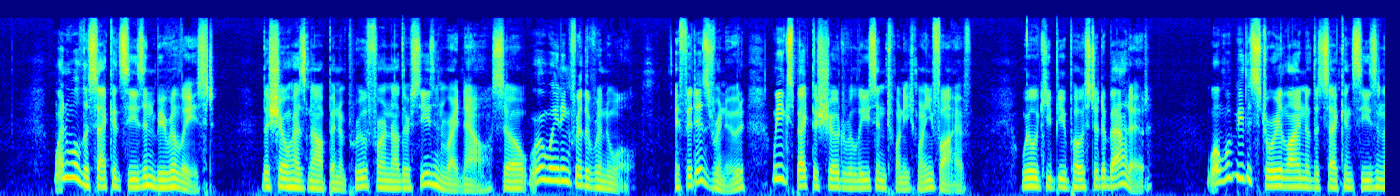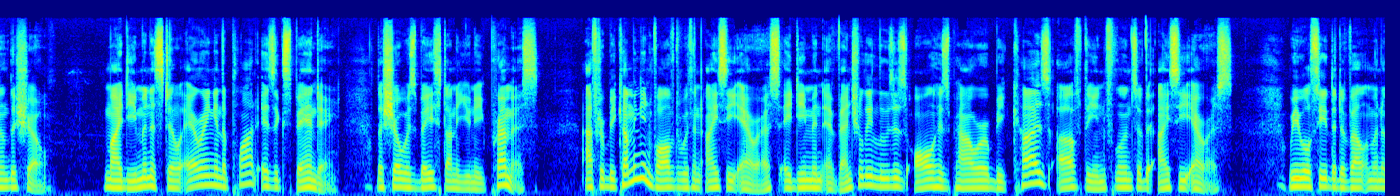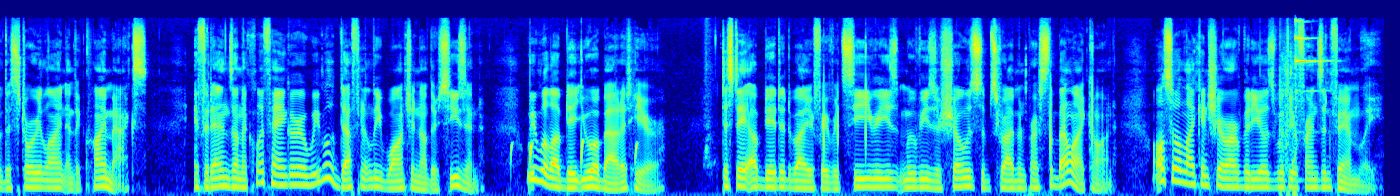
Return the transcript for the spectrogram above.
When will the second season be released? The show has not been approved for another season right now, so we're waiting for the renewal. If it is renewed, we expect the show to release in 2025. We'll keep you posted about it. What would be the storyline of the second season of the show? My Demon is still airing and the plot is expanding. The show is based on a unique premise. After becoming involved with an icy heiress, a demon eventually loses all his power because of the influence of the icy heiress. We will see the development of the storyline and the climax. If it ends on a cliffhanger, we will definitely watch another season. We will update you about it here. To stay updated about your favorite series, movies, or shows, subscribe and press the bell icon. Also, like and share our videos with your friends and family.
